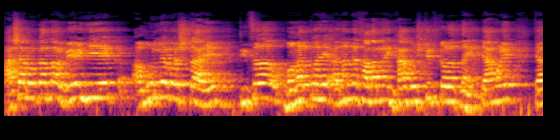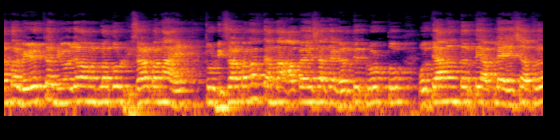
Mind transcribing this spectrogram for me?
अशा लोकांना वेळ ही एक अमूल्य गोष्ट आहे. तिचं महत्त्व हे अनन्यसाधारण ह्या गोष्टीत कळत नाही. त्यामुळे त्यांचा वेळेच्या नियोजनामधला जो ढिसाळपणा आहे तो ढिसाळपणाच त्यांना अपयशाच्या गर्दीत लोटतो व त्यानंतर ते आपल्या यशाचं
